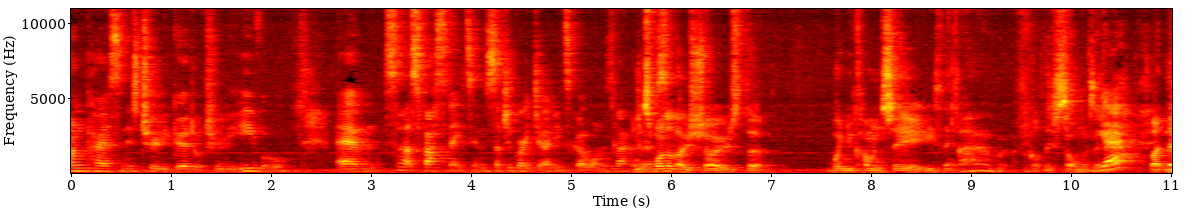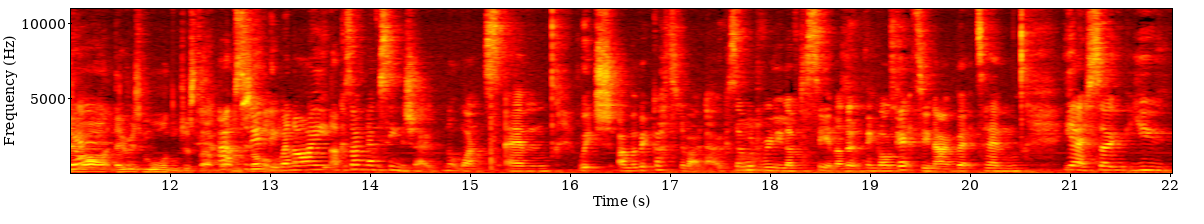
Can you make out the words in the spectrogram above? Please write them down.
one person is truly good or truly evil. Um, so that's fascinating. It's such a great journey to go on as an actress And it's one of those shows that when you come and see it, you think, oh, I forgot this song was in it. Yeah, Like there yeah. are, there is more than just that one Absolutely. When I, because I've never seen the show, not once, um, which I'm a bit gutted about now because I would Mm. really love to see it. and I don't think I'll get to now. But um, yeah, so you,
